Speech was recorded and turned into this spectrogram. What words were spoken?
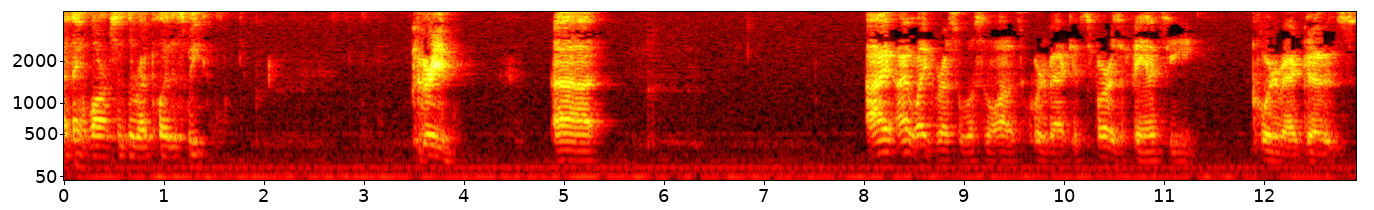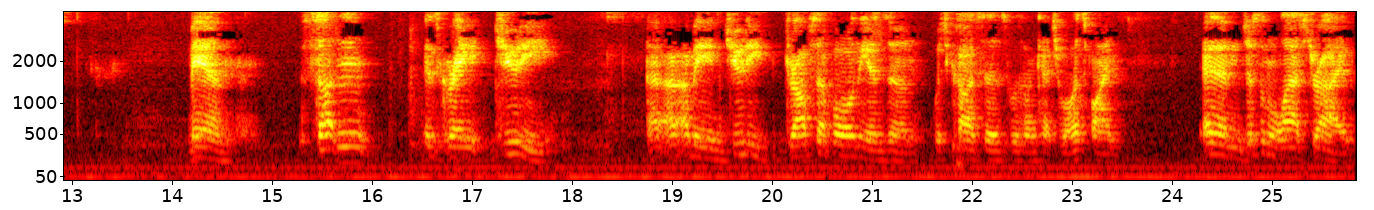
I think Lawrence is the right play this week. Agreed. Uh, I, I like Russell Wilson a lot as a quarterback. As far as a fantasy quarterback goes, man, Sutton is great. Jeudy, I, I mean, Jeudy drops that ball in the end zone, which Kaz says was uncatchable. That's fine. And then just on the last drive,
